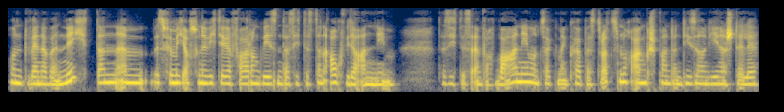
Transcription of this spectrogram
und wenn aber nicht, dann ähm, ist für mich auch so eine wichtige Erfahrung gewesen, dass ich das dann auch wieder annehme dass ich das einfach wahrnehme und sage, mein Körper ist trotzdem noch angespannt an dieser und jener Stelle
